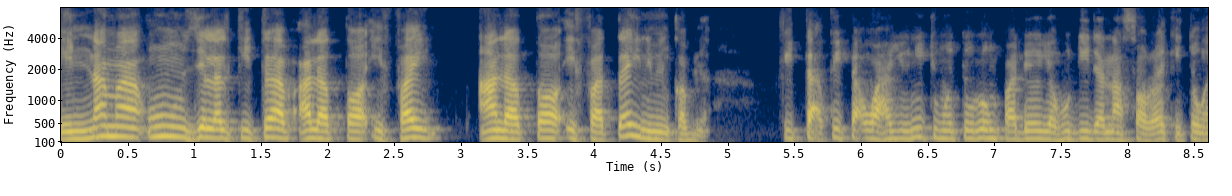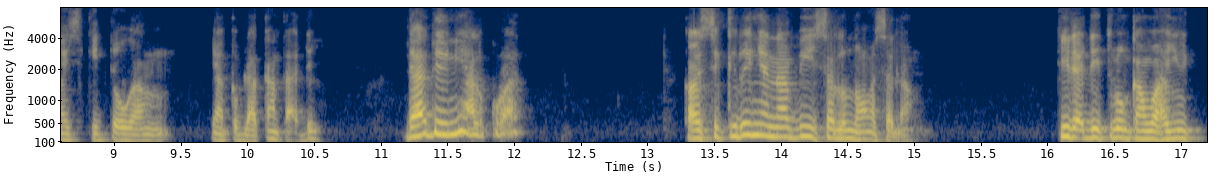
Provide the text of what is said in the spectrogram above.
Innama unzilal kitab ala ta'ifain ala ta'ifatain min qabla. Kitab-kitab wahyu ni cuma turun pada Yahudi dan Nasara. Kita orang, kita orang yang ke belakang tak ada. Dah ada ni Al-Quran. Kalau sekiranya Nabi SAW tidak diturunkan wahyu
